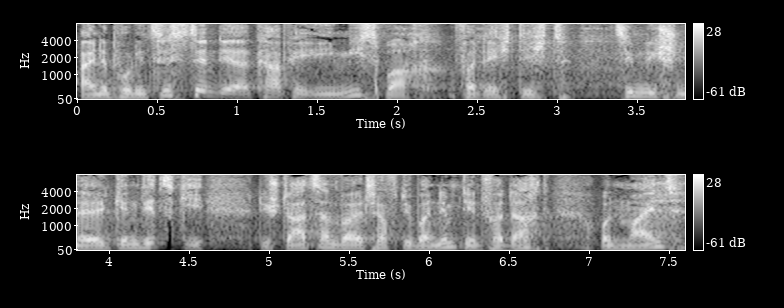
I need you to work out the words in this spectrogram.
Eine Polizistin der KPI Miesbach verdächtigt ziemlich schnell Genditzki. Die Staatsanwaltschaft übernimmt den Verdacht und meint,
